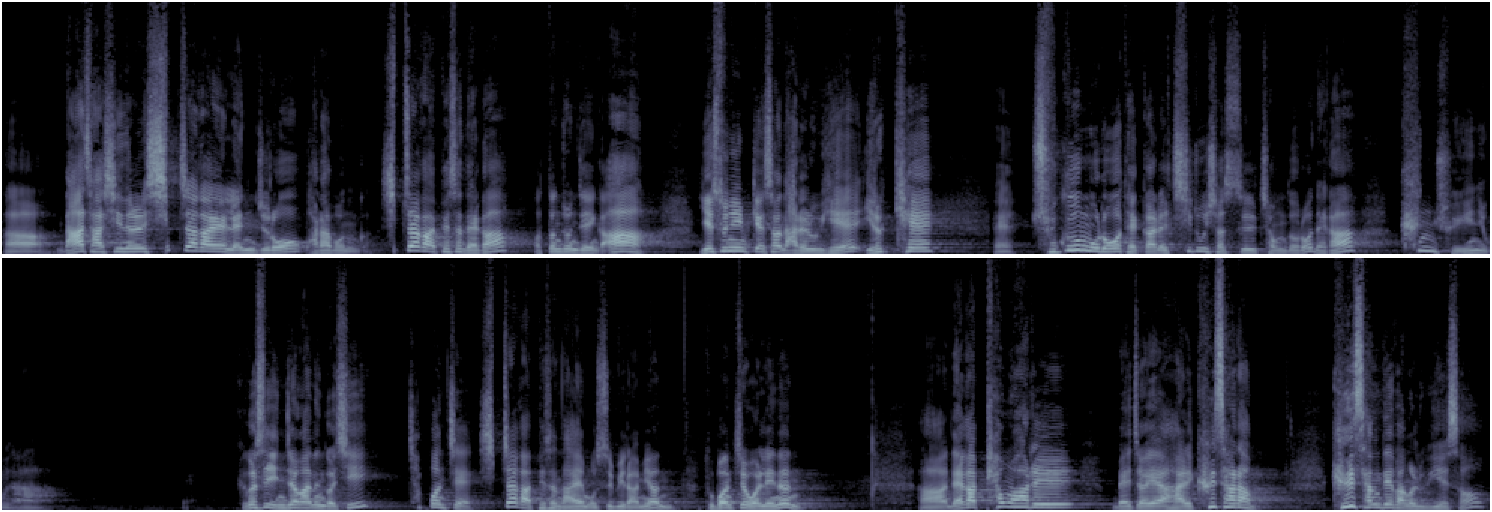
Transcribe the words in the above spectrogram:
나 자신을 십자가의 렌즈로 바라보는 것. 십자가 앞에서 내가 어떤 존재인가? 아, 예수님께서 나를 위해 이렇게 예, 죽음으로 대가를 치르셨을 정도로 내가 큰 죄인이구나. 예, 그것을 인정하는 것이 첫 번째 십자가 앞에서 나의 모습이라면 두 번째 원리는 아, 내가 평화를 맺어야 할 그 사람, 그 상대방을 위해서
